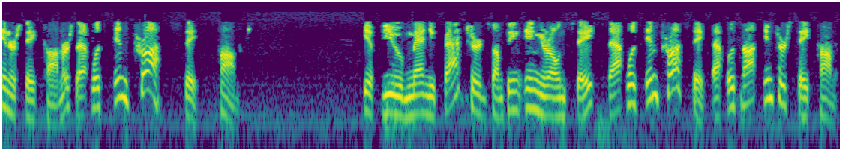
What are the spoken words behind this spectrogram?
interstate commerce. That was intrastate commerce. If you manufactured something in your own state, that was intrastate. That was not interstate commerce.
